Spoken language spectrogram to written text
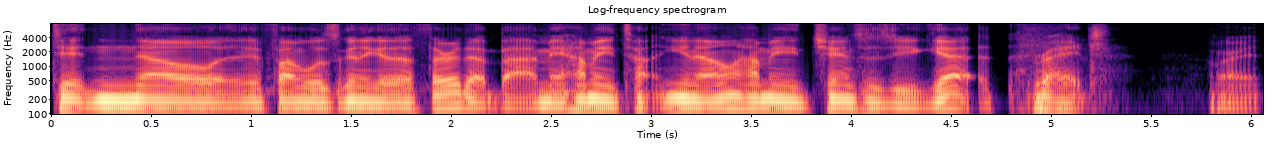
didn't know if I was going to get a third at bat. I mean, how many times you know how many chances do you get? right. Right.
